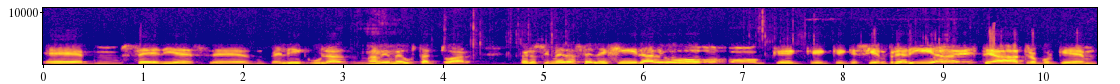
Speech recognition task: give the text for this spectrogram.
eh, series, eh, películas, a mí me gusta actuar. Pero si me das a elegir algo que, que, que, que siempre haría es teatro, porque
